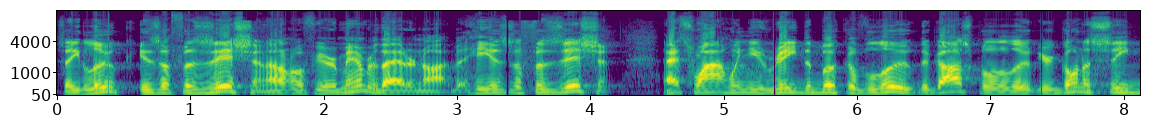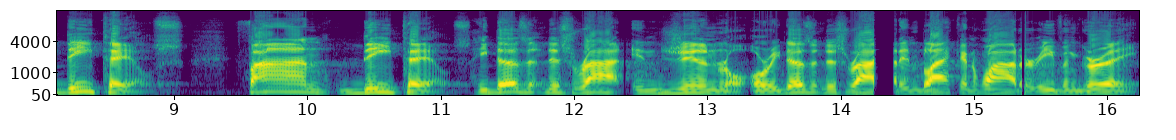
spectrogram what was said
See, Luke is a physician. I don't know if you remember that or not, but he is a physician. That's why when you read the book of Luke, the Gospel of Luke, you're going to see details fine details. He doesn't just write in general, or he doesn't just write in black and white or even gray.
